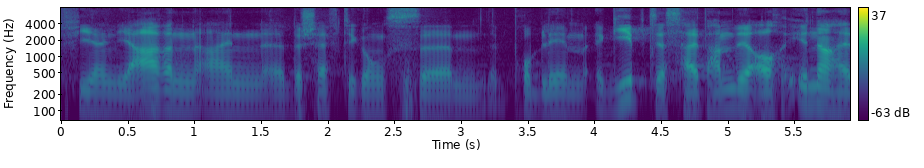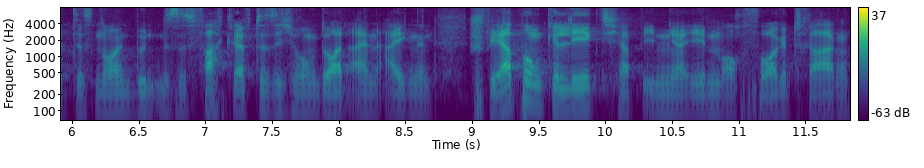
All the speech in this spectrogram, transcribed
vielen Jahren ein äh, Beschäftigungsproblem gibt. Deshalb haben wir auch innerhalb des neuen Bündnisses Fachkräftesicherung dort einen eigenen Schwerpunkt gelegt. Ich habe Ihnen ja eben auch vorgetragen,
